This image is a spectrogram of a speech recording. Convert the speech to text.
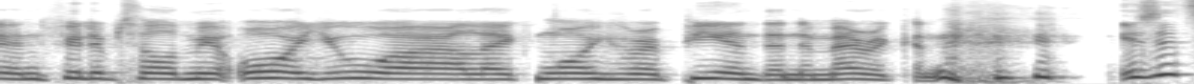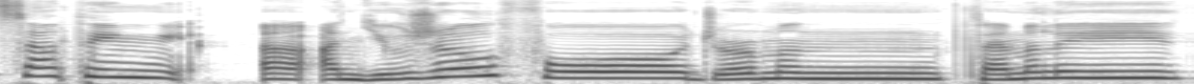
and Philip told me, "Oh, you are like more European than American." Is it something uh, unusual for German family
